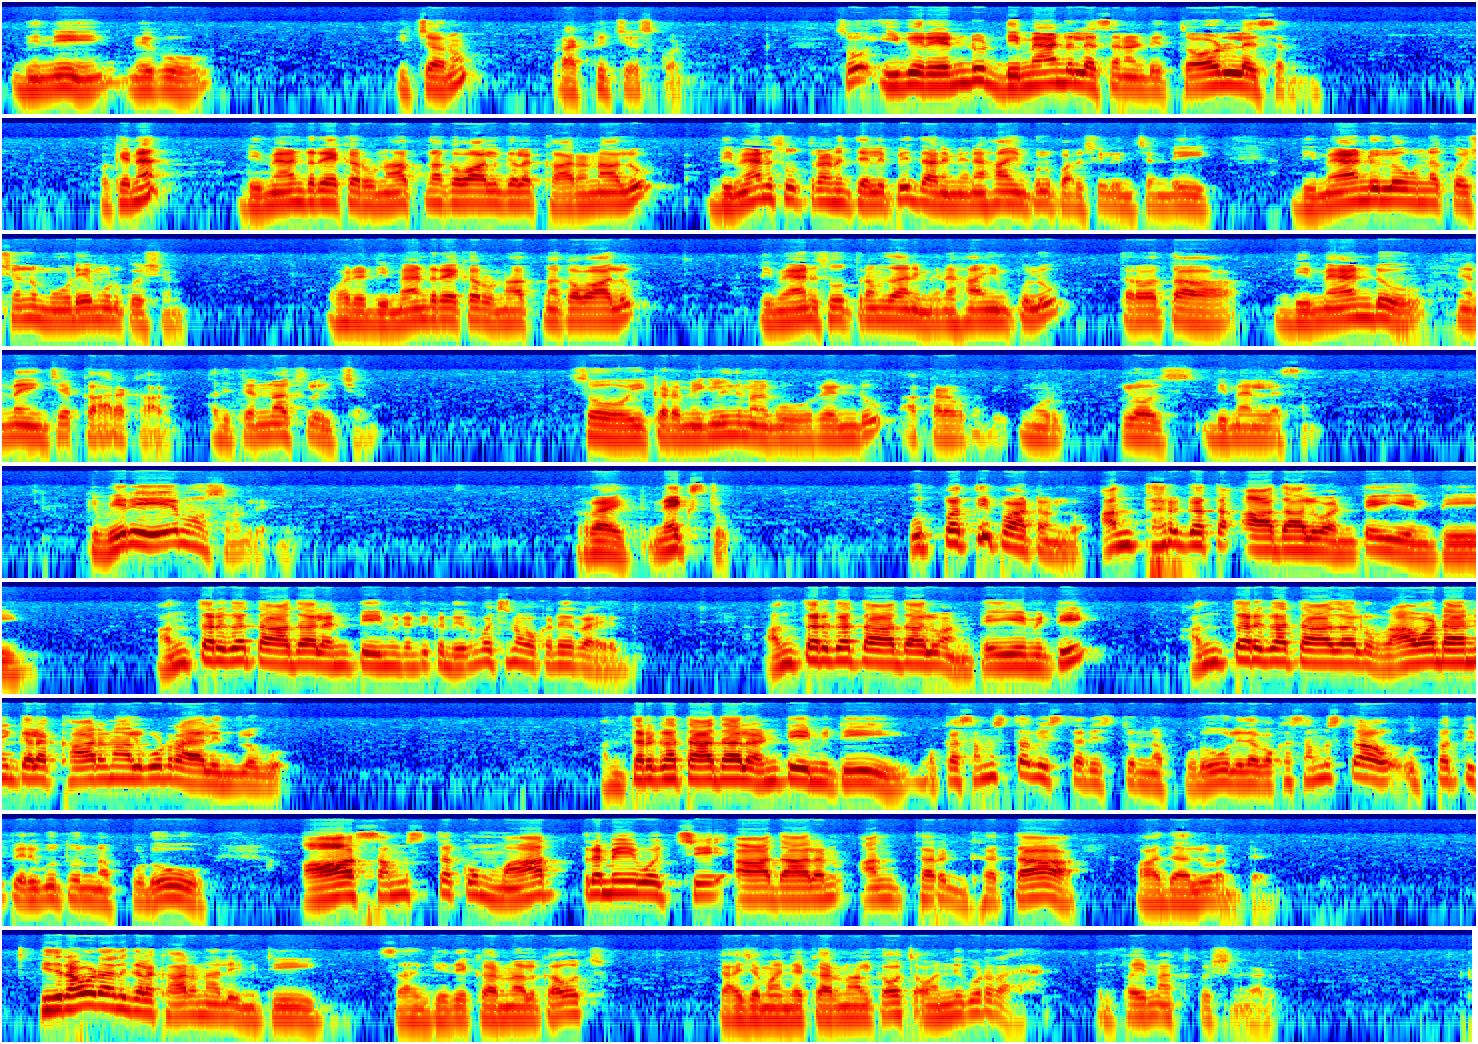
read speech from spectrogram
దీన్ని మీకు ఇచ్చాను. ప్రాక్టీస్ చేసుకోండి. సో ఇవి రెండు డిమాండ్ లెసన్ అండి థర్డ్ లెసన్. ఓకేనా? డిమాండ్ రేఖ రుణాత్మక వాలు గల కారణాలు డిమాండ్ సూత్రాన్ని తెలిపి దాని మినహాయింపులు పరిశీలించండి. డిమాండ్లో ఉన్న క్వశ్చన్లు మూడే మూడు క్వశ్చన్ ఒకటి డిమాండ్ రేఖ రుణాత్మక వాలు డిమాండ్ సూత్రం దాని మినహాయింపులు. తర్వాత డిమాండ్ నిర్ణయించే కారకాలు. అది టెన్ మార్క్స్లో ఇచ్చాను. సో ఇక్కడ మిగిలింది మనకు రెండు అక్కడ ఒకటి మూడు. Close demand lesson. వేరే ఏం అవసరం లేదు. Right next. ఉత్పత్తి పాఠంలో అంతర్గత ఆదాలు అంటే ఏంటి? అంతర్గత ఆదాలు అంటే ఏమిటంటే ఇక్కడ నిర్వచనం ఒకటే రాయద్దు. అంతర్గత ఆదాలు అంటే ఏమిటి? అంతర్గత ఆదాలు రావడానికి గల కారణాలు కూడా రాయాలి ఇందులో. అంతర్గత ఆదాలు అంటే ఏమిటి? ఒక సంస్థ విస్తరిస్తున్నప్పుడు లేదా ఒక సంస్థ ఉత్పత్తి పెరుగుతున్నప్పుడు ఆ సంస్థకు మాత్రమే వచ్చే ఆదాలను అంతర్గత ఆదాలు అంటాయి ఇది రావడానికి గల కారణాలు ఏమిటి? సాంకేతిక కారణాలు కావచ్చు యాజమాన్య కారణాలు కావచ్చు అవన్నీ కూడా రాయాలి. అది ఫైవ్ మార్క్స్ క్వశ్చన్ కాదు.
